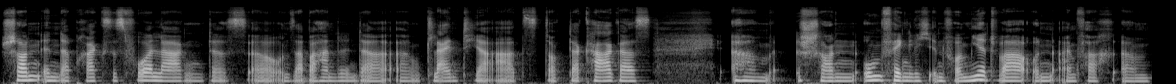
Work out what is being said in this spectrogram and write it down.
schon in der Praxis vorlagen, dass äh, unser behandelnder äh, Kleintierarzt Dr. Kagas ähm, schon umfänglich informiert war und einfach ähm,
